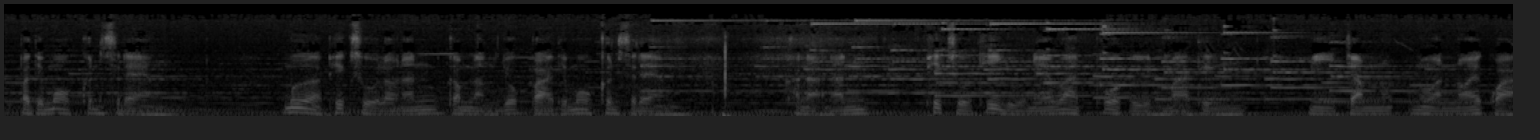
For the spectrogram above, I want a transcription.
กปฏิโมกขึ้นแสดง เมื่อภิกษุเหล่านั้นกำลังยกปาฏิโมกขึ้นแสดง ขณะนั้นภิกษุที่อยู่ในวาดพวกอื่นมาถึง มีจำนวนน้อยกว่า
